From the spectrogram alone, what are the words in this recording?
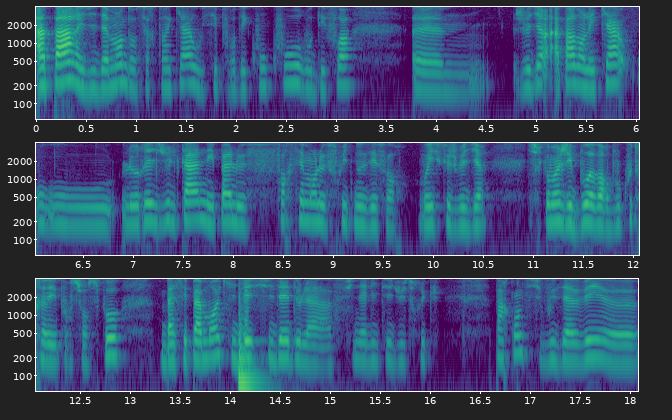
À part, évidemment, dans certains cas où c'est pour des concours ou des fois, euh, je veux dire, à part dans les cas où le résultat n'est pas forcément le fruit de nos efforts. Vous voyez ce que je veux dire? C'est que moi, j'ai beau avoir beaucoup travaillé pour Sciences Po, bah c'est pas moi qui décidais de la finalité du truc. Par contre, si vous avez, euh,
